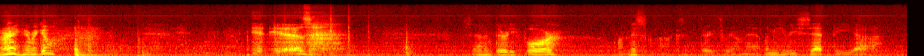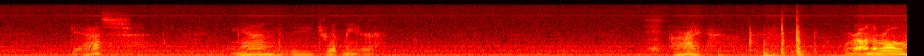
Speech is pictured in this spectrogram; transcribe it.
All right, here we go. It is 7:34 on this clock. 7:33 on that. Let me reset the uh, gas and the trip meter. All right, we're on the roll.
